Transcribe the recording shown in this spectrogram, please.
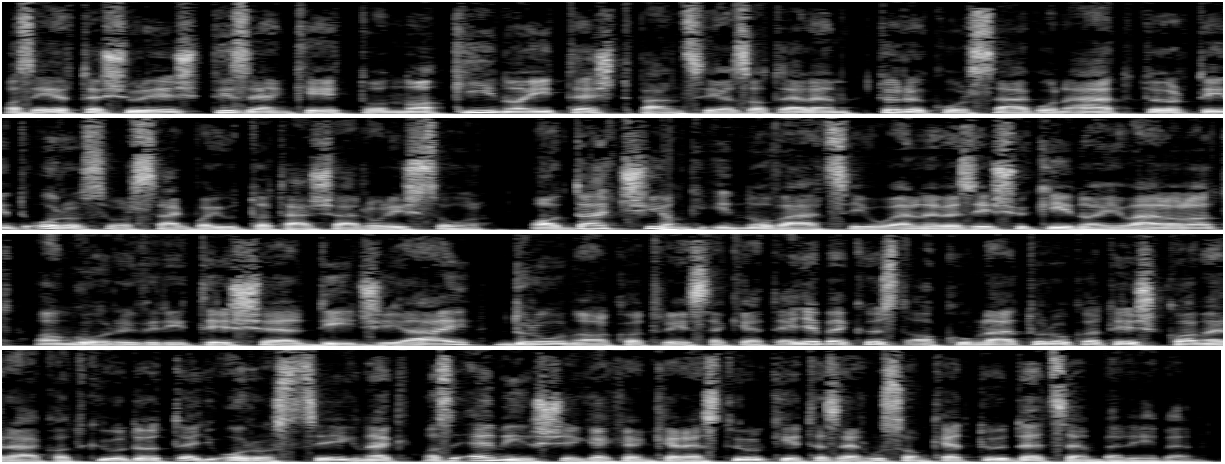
Az értesülés 12 tonna kínai testpáncélzat elem Törökországon áttörtént Oroszországba juttatásáról is szól. A Dachiang Innováció elnevezésű kínai vállalat angol rövidítéssel DJI drónalkatrészeket, egyebek közt akkumulátorokat és kamerákat küldött egy orosz cégnek az emírségeken keresztül 2022. decemberében.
